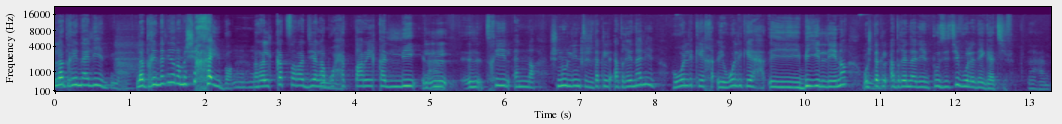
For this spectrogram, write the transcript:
الأدرينالين. الأدرينالين راه ماشي خايبة. راه الكثرة ديالها بواحد الطريقة اللي نعم. تخيل أن شنو اللي ينتج داك الأدرينالين هو اللي كيخ... هو اللي كيبين لنا واش داك الأدرينالين positif ولا négatif نعم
